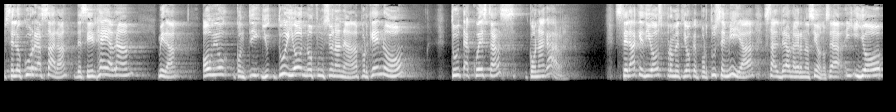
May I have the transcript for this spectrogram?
se le ocurre a Sara decir, hey Abraham, mira, obvio, contigo, tú y yo no funciona nada, ¿por qué no tú te acuestas con Agar? ¿Será que Dios prometió que por tu semilla saldrá una gran nación? O sea, y, yo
